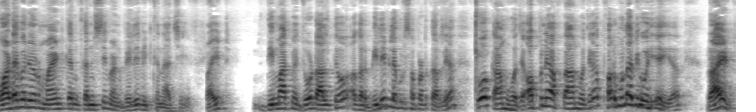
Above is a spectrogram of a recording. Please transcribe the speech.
whatever your mind can conceive and believe it can achieve right दिमाग में जो डालते हो, अगर बिलीव लेवल सपोर्ट कर लिया तो काम हो जाए, अपने आप काम हो जाएगा फॉर्मूला भी वही है यार राइट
